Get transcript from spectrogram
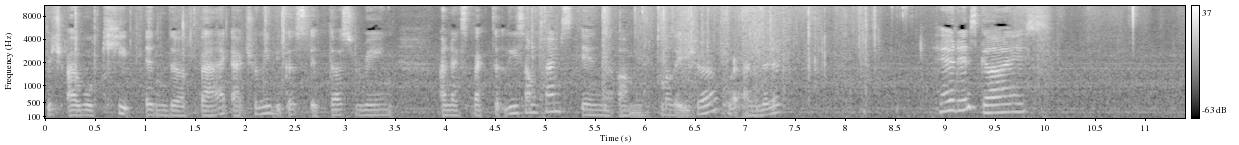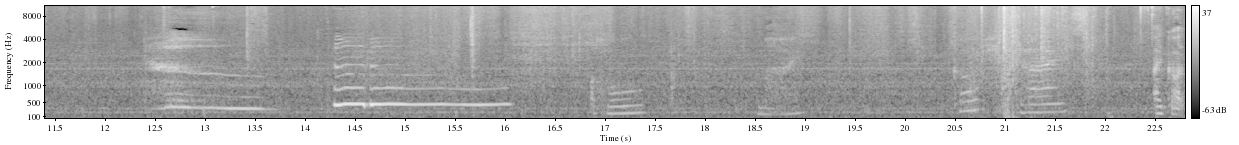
which I will keep in the bag actually because it does rain unexpectedly sometimes in um, Malaysia where I live. Here it is guys. oh my gosh guys. I got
